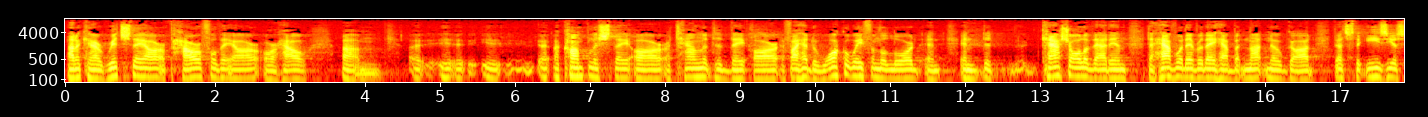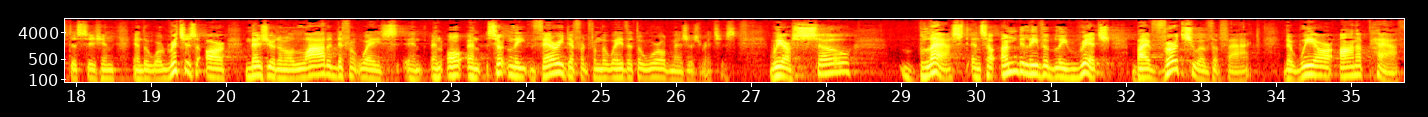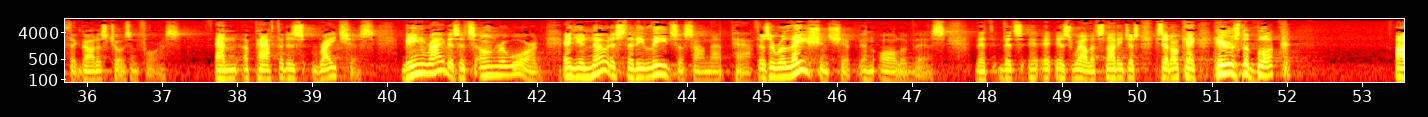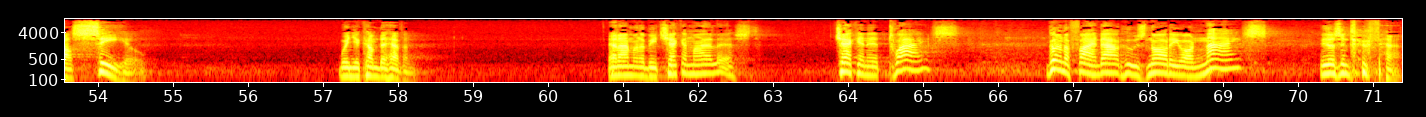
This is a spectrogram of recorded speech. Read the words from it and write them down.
I don't care how rich they are, or powerful they are, or how um, Uh, uh, uh, accomplished they are or talented they are, if I had to walk away from the Lord and, and cash all of that in to have whatever they have but not know God, that's the easiest decision in the world. Riches are measured in a lot of different ways and, and, all, and certainly very different from the way that the world measures riches. We are so blessed and so unbelievably rich by virtue of the fact that we are on a path that God has chosen for us and a path that is righteous. Being right is its own reward. And you notice that he leads us on that path. There's a relationship in all of this that, that's as well. It's not he just, he said, okay, here's the book. I'll see you when you come to heaven. And I'm going to be checking my list checking it twice, gonna find out who's naughty or nice. He doesn't do that.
